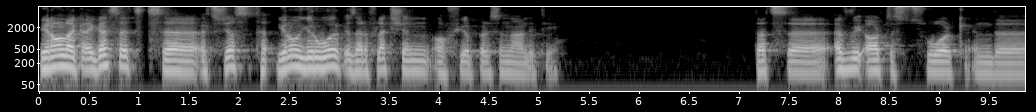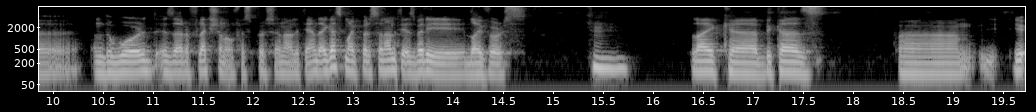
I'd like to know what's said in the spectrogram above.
You know, like I guess it's uh, it's just you know your work is a reflection of your personality. That's uh, every artist's work in the in the world is a reflection of his personality, and I guess my personality is very diverse. Hmm. Like uh, because um, you,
